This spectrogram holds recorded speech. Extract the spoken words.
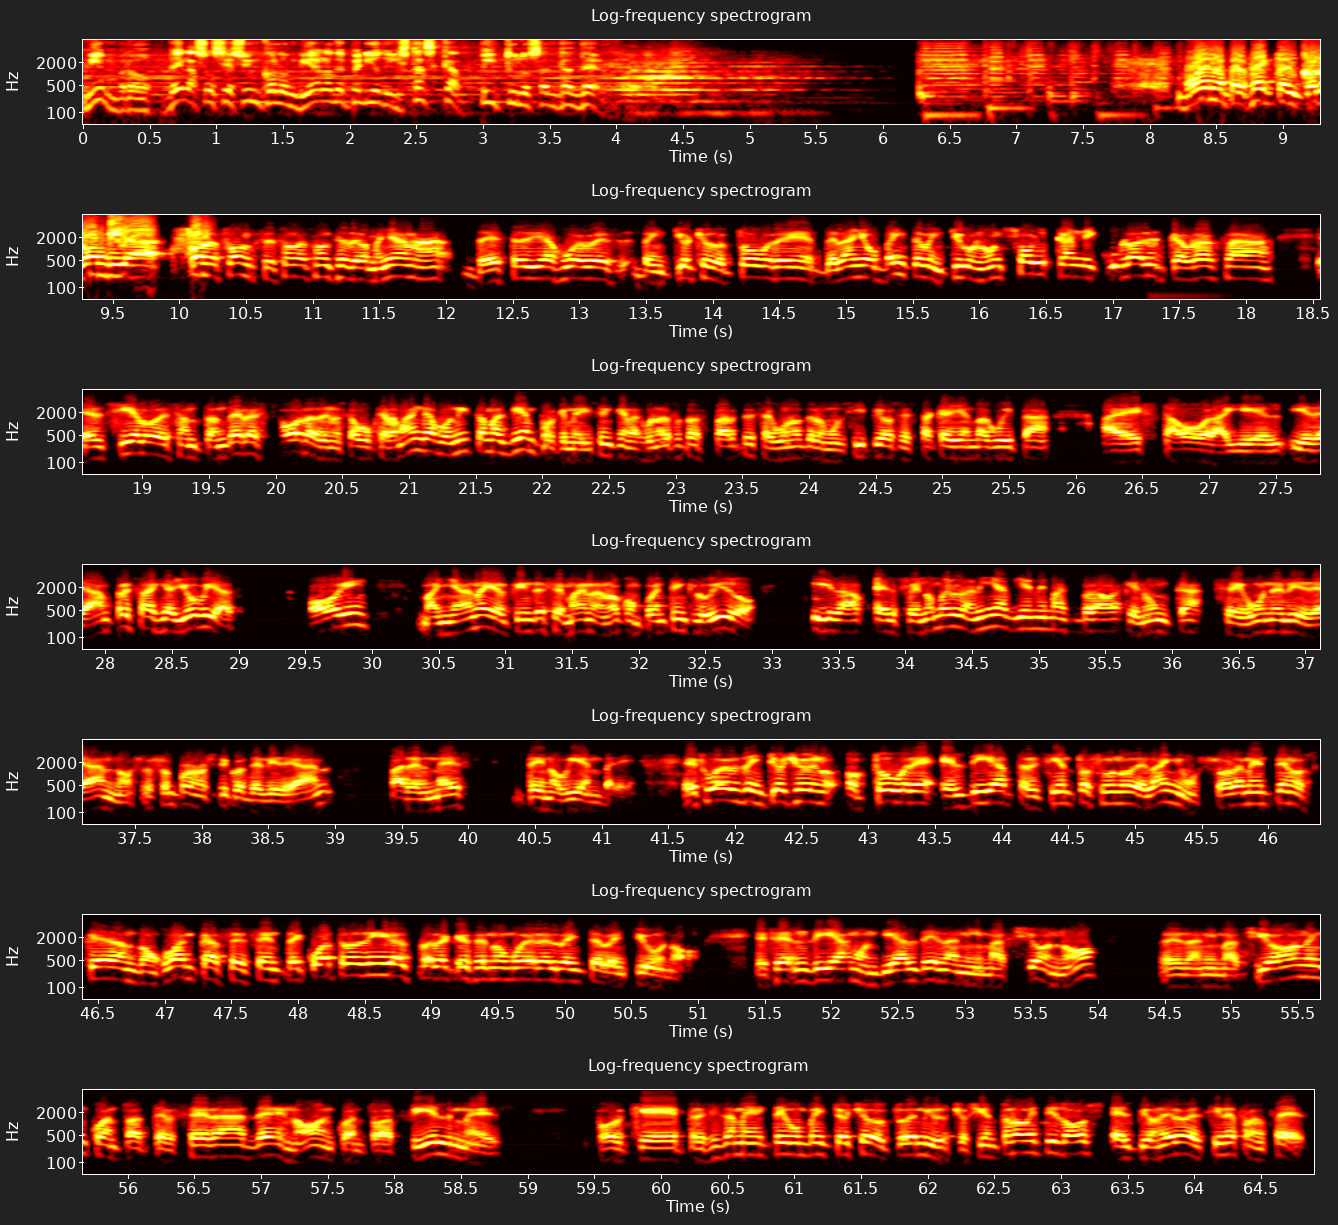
miembro de la Asociación Colombiana de Periodistas Capítulo Santander. Bueno, perfecto. En Colombia son las 11, son las 11 de la mañana de este día jueves 28 de octubre del año 2021. Un sol canicular que abraza el cielo de Santander a esta hora, de nuestra Bucaramanga, bonita más bien, porque me dicen que en algunas otras partes, algunos de los municipios, está cayendo agüita a esta hora y, el, y de presagia lluvias hoy, mañana y el fin de semana, ¿no? Con puente incluido y la, el fenómeno de la niña viene más brava que nunca, según el IDEAN. ¿no? Esos son pronósticos del IDEAN para el mes de noviembre. Es jueves 28 de octubre, el día 301 del año. Solamente nos quedan, don Juanca, 64 días para que se nos muera el 2021. Es el Día Mundial de la Animación, ¿no? De la animación en cuanto a tercera D, ¿no? En cuanto a filmes, porque precisamente un 28 de octubre de 1892, el pionero del cine francés,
